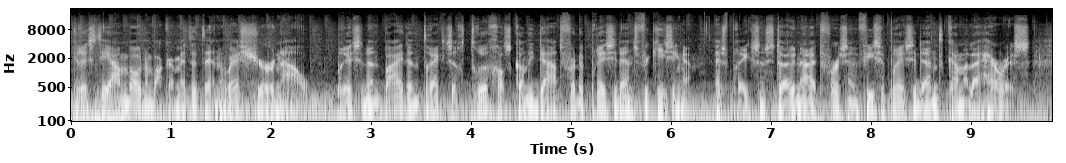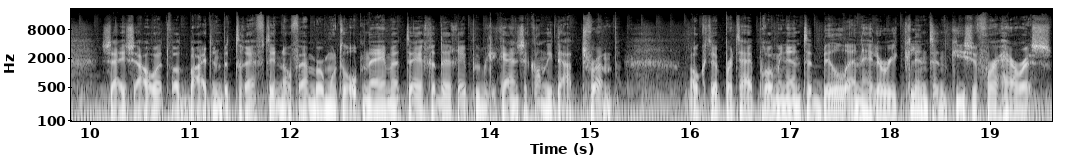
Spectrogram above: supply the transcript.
Christian Bonenbakker met het NOS Journaal. President Biden trekt zich terug als kandidaat voor de presidentsverkiezingen. Hij spreekt zijn steun uit voor zijn vicepresident Kamala Harris. Zij zou het wat Biden betreft in november moeten opnemen tegen de republikeinse kandidaat Trump. Ook de partijprominenten Bill en Hillary Clinton kiezen voor Harris.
